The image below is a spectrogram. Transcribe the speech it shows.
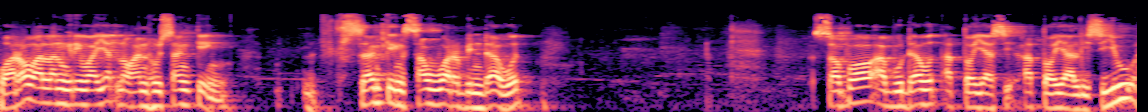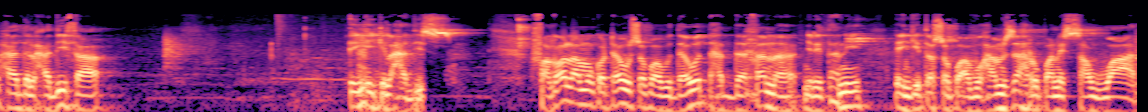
warawalan riwayat no anhu sangking Saking Sawar bin Dawud Sopo Abu Dawud atau Yasi atau Yalisiu hadal haditha ing ikilah hadis. Fakola dawuh sapa Abu Dawud haddatsana nyeritani ing kita sapa Abu Hamzah rupane Sawar.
